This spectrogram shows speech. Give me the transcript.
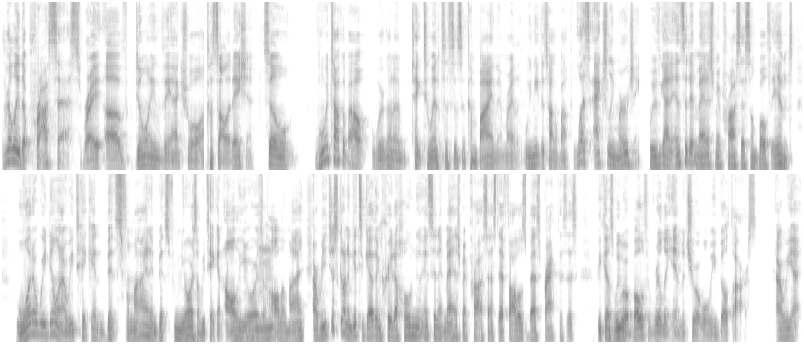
really the process, right, of doing the actual consolidation. So, when we talk about we're going to take two instances and combine them, right, we need to talk about what's actually merging. We've got an incident management process on both ends. What are we doing? Are we taking bits from mine and bits from yours? Are we taking all of yours Mhm. or all of mine? Are we just going to get together and create a whole new incident management process that follows best practices because we were both really immature when we built ours? Are we at,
